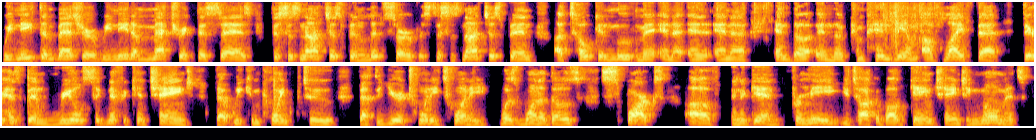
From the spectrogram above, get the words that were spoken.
We need to measure, we need a metric that says this has not just been lip service. This has not just been a token movement in a in, in a in the in the compendium of life, that there has been real significant change that we can point to that the year 2020 was one of those sparks of, and again, for me, you talk about game changing moments.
